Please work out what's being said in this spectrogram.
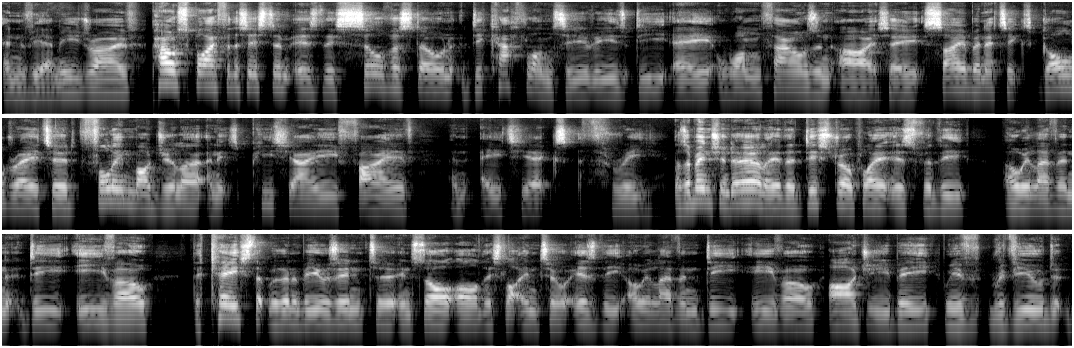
NVMe drive. Power supply for the system is this Silverstone Decathlon Series DA1000R. It's a Cybenetics gold rated, fully modular, and it's PCIe 5 and ATX 3. As I mentioned earlier, the distro plate is for the O11D Evo. The case that we're going to be using to install all this lot into is the O11D Evo RGB. We've reviewed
